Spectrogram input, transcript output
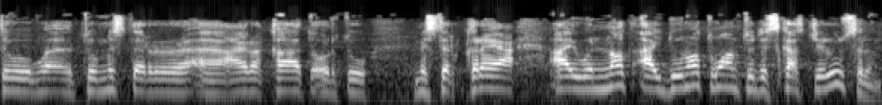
to, uh, to Mr. Uh, or to Mr. Qurei, I, will not, I do not want to discuss Jerusalem.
